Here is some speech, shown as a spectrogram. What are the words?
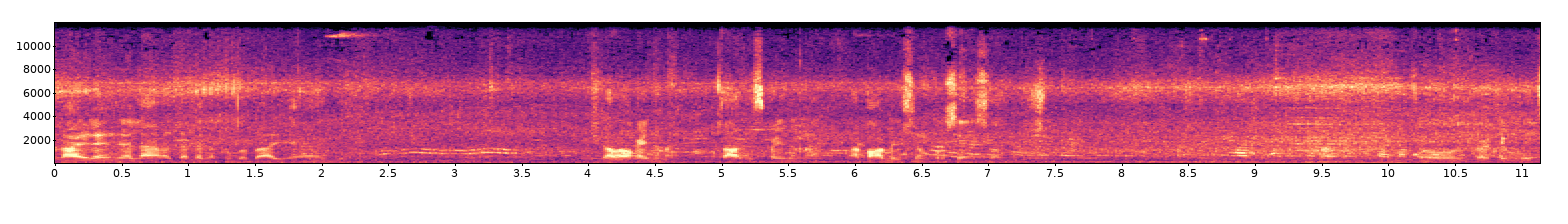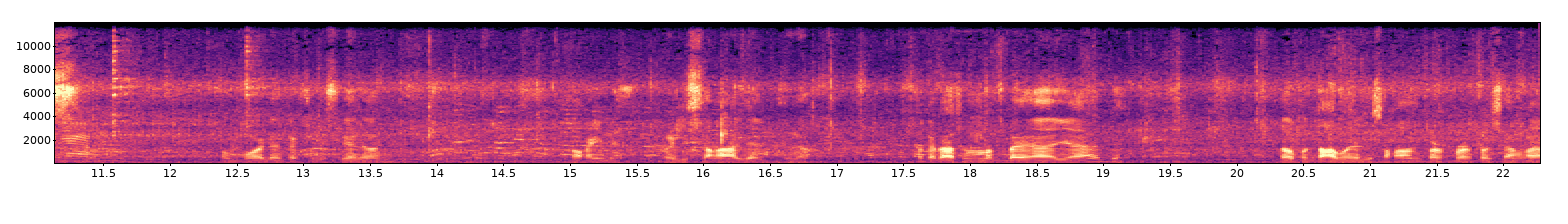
Malayo lang, nilalakad talaga kung babayad. Ikaw okay naman. Satisfy naman. Napakabilis ng proseso. So, 30 minutes o more than 30 minutes gano'n, okay na. Release na kaagad. You know? Pagkatapos mo magbayad, so, punta ka muna sa counter for kung saan ka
